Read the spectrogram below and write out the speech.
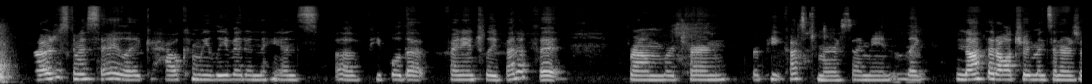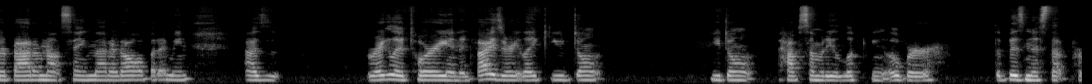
I was just gonna say, like, how can we leave it in the hands of people that financially benefit from return repeat customers? I mean, Mhm. like, not that all treatment centers are bad. I'm not saying that at all, but I mean, as regulatory and advisory, like, you don't you don't have somebody looking over the business that pr-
